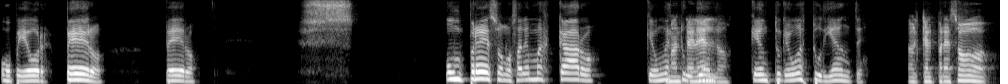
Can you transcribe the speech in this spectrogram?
o peor. Pero, pero, un preso no sale más caro que un estudiante. Que un, que un estudiante. Porque el preso,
